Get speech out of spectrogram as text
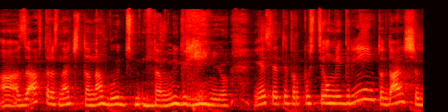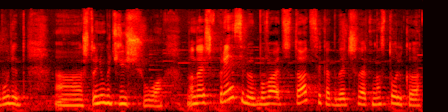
а, завтра, значит, она будет там, мигренью. Если ты пропустил мигрень, то дальше будет а, что-нибудь еще. Ну, то есть, в принципе, бывают ситуации, когда человек настолько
